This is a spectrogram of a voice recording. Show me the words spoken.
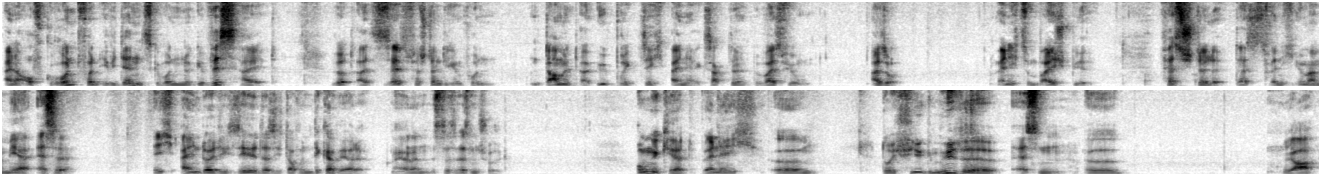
Eine aufgrund von Evidenz gewonnene Gewissheit wird als selbstverständlich empfunden und damit erübrigt sich eine exakte Beweisführung. Also, wenn ich zum Beispiel feststelle, dass wenn ich immer mehr esse, ich eindeutig sehe, dass ich davon dicker werde, naja, dann ist das Essen schuld. Umgekehrt, wenn ich äh, durch viel Gemüse essen äh, ja,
